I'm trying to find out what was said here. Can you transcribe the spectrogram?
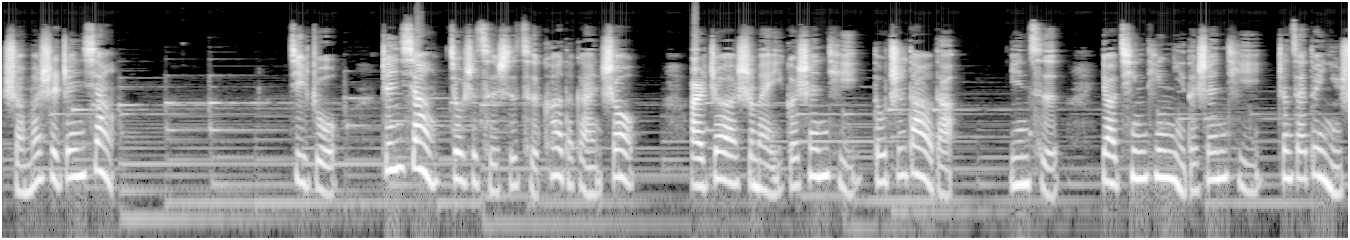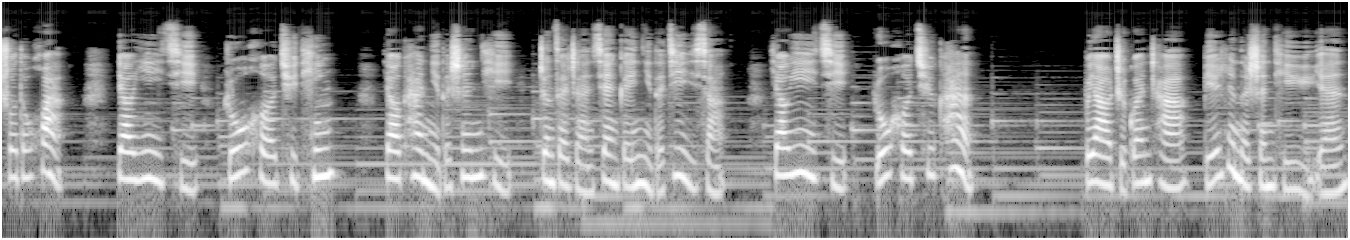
什么是真相。记住，真相就是此时此刻的感受，而这是每一个身体都知道的。因此，要倾听你的身体正在对你说的话，要一起如何去听，要看你的身体正在展现给你的迹象，要一起如何去看。不要只观察别人的身体语言，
